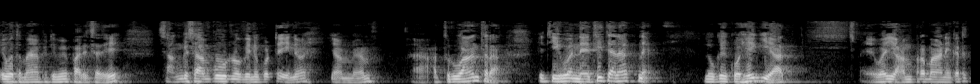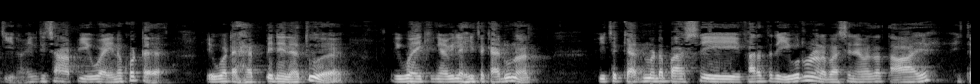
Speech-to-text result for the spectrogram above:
ඒක තමයි අපිට මේ පරිසරයේ සංඝ සම්පූර්ණ වෙනකොට එන යම් යම් අතුරුාන්තර. ඉතින් ඒව නැති තැනක් නැහැ. ලෝකේ කොහෙ ගියත් ඒව යම් ප්‍රමාණයකට තියෙනවා. ඒ නිසා අපි ඒව එනකොට ඒවට හැප්පෙන්නේ නැතුව ඒව එකකින් ඇවිල්ලා හිත කැඩුනත් හිත කැඩුනට පස්සේ කරතර ඉවරුනට පස්සේ නැවතත් ආයේ හිත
